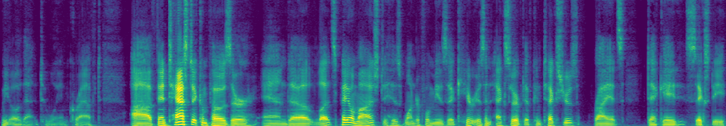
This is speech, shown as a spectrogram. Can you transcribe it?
we owe that to William Kraft. Uh, fantastic composer, and uh, let's pay homage to his wonderful music. Here is an excerpt of Contextures, Riots, decade 60.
